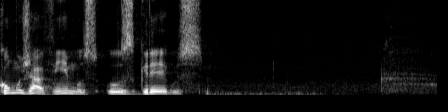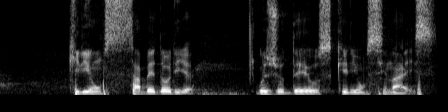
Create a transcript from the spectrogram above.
Como já vimos, os gregos queriam sabedoria, os judeus queriam sinais.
